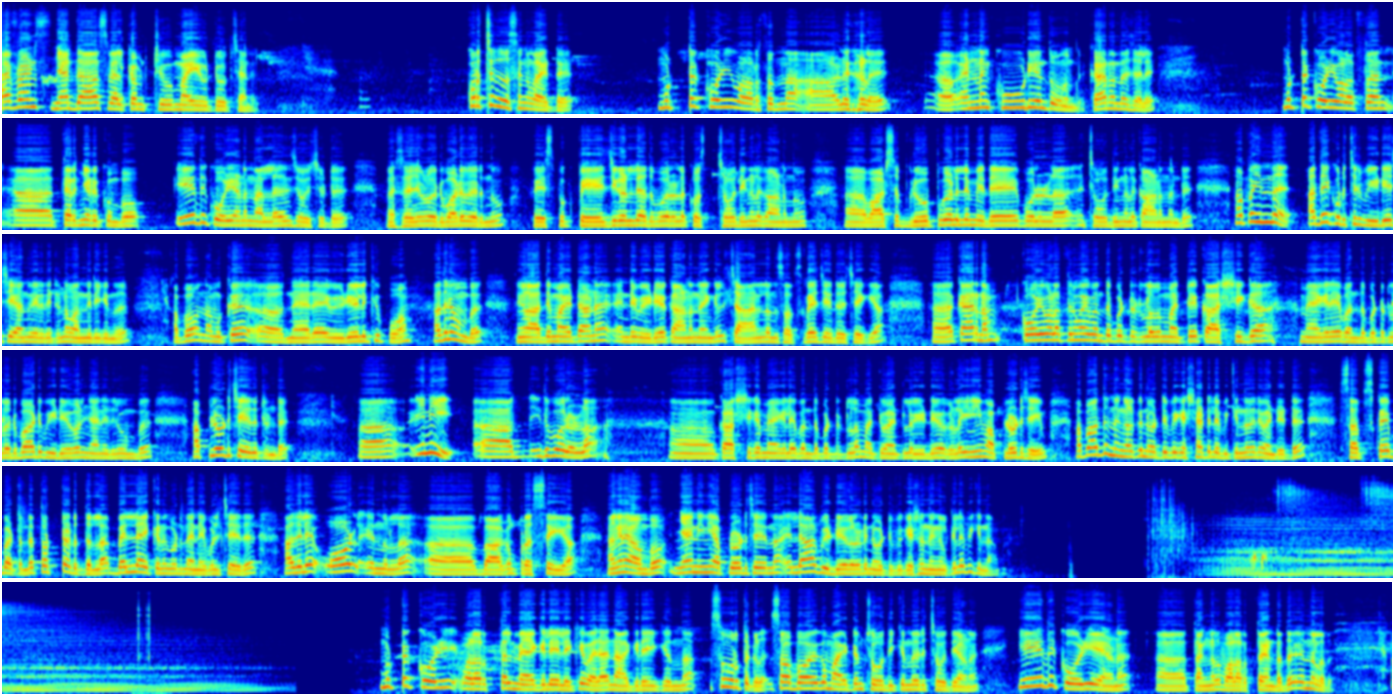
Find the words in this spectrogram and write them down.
Hi friends ഞാൻ Das. Welcome to my YouTube channel കുറച്ച് ദിവസങ്ങളായിട്ട് മുട്ടക്കോഴി വളർത്തുന്ന ആളുകൾ എണ്ണം കൂടിയെന്ന് തോന്നുന്നുണ്ട്. കാരണം എന്താ വെച്ചാൽ മുട്ടക്കോഴി വളർത്താൻ തിരഞ്ഞെടുക്കുമ്പോൾ ഏത് കോഴിയാണ് നല്ലതെന്ന് ചോദിച്ചിട്ട് മെസ്സേജുകൾ ഒരുപാട് വരുന്നു. ഫേസ്ബുക്ക് പേജുകളിൽ അതുപോലുള്ള ചോദ്യങ്ങൾ കാണുന്നു. വാട്സപ്പ് ഗ്രൂപ്പുകളിലും ഇതേപോലുള്ള ചോദ്യങ്ങൾ കാണുന്നുണ്ട്. അപ്പോൾ ഇന്ന് അതേക്കുറിച്ചൊരു വീഡിയോ ചെയ്യാമെന്ന് കരുതിയിട്ടാണ് വന്നിരിക്കുന്നത്. അപ്പോൾ നമുക്ക് നേരെ വീഡിയോയിലേക്ക് പോവാം. അതിനു മുമ്പ് നിങ്ങൾ ആദ്യമായിട്ടാണ് എന്റെ വീഡിയോ കാണുന്നതെങ്കിൽ ചാനൽ ഒന്ന് സബ്സ്ക്രൈബ് ചെയ്ത് വെച്ചേക്കുക. കാരണം കോഴി വളർത്തലുമായി ബന്ധപ്പെട്ടിട്ടുള്ളതും മറ്റ് കാർഷിക മേഖലയെ ബന്ധപ്പെട്ടിട്ടുള്ള ഒരുപാട് വീഡിയോകൾ ഞാൻ ഇതിനു മുമ്പ് അപ്ലോഡ് ചെയ്തിട്ടുണ്ട്. ഇനി ഇതുപോലുള്ള കാർഷിക മേഖലയെ ബന്ധപ്പെട്ടിട്ടുള്ള മറ്റുമായിട്ടുള്ള വീഡിയോകൾ ഇനിയും അപ്ലോഡ് ചെയ്യും. അപ്പോൾ അത് നിങ്ങൾക്ക് നോട്ടിഫിക്കേഷനായിട്ട് ലഭിക്കുന്നതിന് വേണ്ടിയിട്ട് സബ്സ്ക്രൈബ് ബട്ടന്റെ തൊട്ടടുത്തുള്ള ബെല്ലൈക്കണും കൂടി എനേബിൾ ചെയ്ത് അതിലെ ഓൾ എന്നുള്ള ഭാഗം പ്രസ് ചെയ്യുക. അങ്ങനെ ആകുമ്പോൾ ഞാൻ ഇനി അപ്ലോഡ് ചെയ്യുന്ന എല്ലാ വീഡിയോകളുടെ നോട്ടിഫിക്കേഷൻ നിങ്ങൾക്ക് ലഭിക്കുന്നതാണ്. മുട്ടക്കോഴി വളർത്തൽ മേഖലയിലേക്ക് വരാൻ ആഗ്രഹിക്കുന്ന സുഹൃത്തുക്കൾ സ്വാഭാവികമായിട്ടും ചോദിക്കുന്ന ഒരു ചോദ്യമാണ് ഏത് കോഴിയാണ് തങ്ങൾ വളർത്തേണ്ടത് എന്നുള്ളത്.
